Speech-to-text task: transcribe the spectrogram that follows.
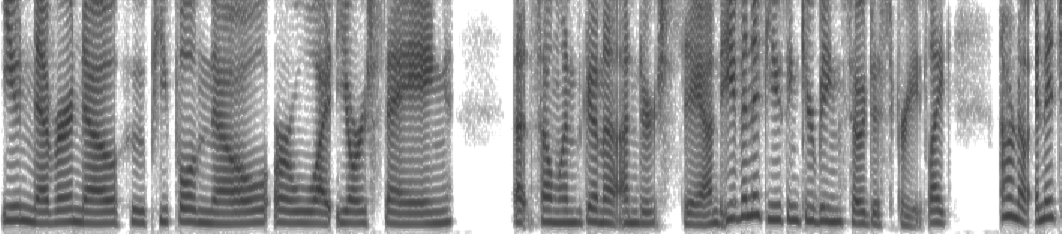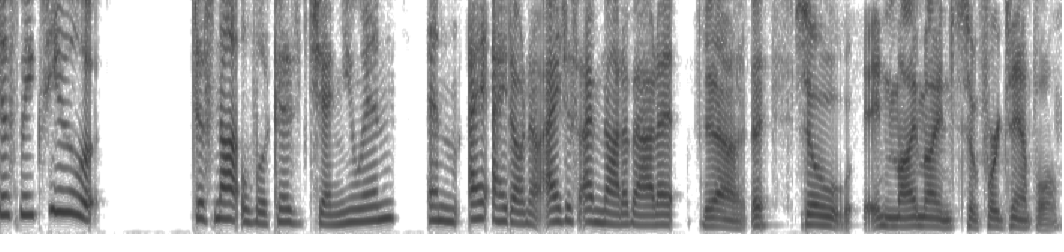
you never know who people know or what you're saying that someone's gonna understand, even if you think you're being so discreet. Like, I don't know. And it just makes you just not look as genuine. And I, I don't know. I just I'm not about it. Yeah. uh, So in my mind, so for example,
